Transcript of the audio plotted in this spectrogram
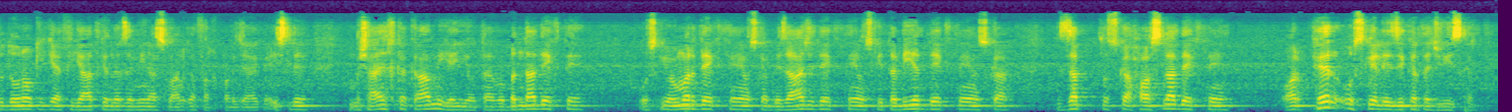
تو دونوں کی کیفیات کے اندر زمین آسمان کا فرق پڑ جائے گا۔ اس لیے مشائق کا کام ہی یہی ہوتا ہے، وہ بندہ دیکھتے ہیں، اس کی عمر دیکھتے ہیں، اس کا مزاج دیکھتے ہیں، اس کی طبیعت دیکھتے ہیں، اس کا ضبط، اس کا حوصلہ دیکھتے ہیں اور پھر اس کے لیے ذکر تجویز کرتے ہیں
